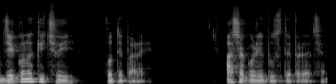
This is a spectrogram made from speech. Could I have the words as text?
যে কোনো কিছুই হতে পারে। আশা করি বুঝতে পেরেছেন।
